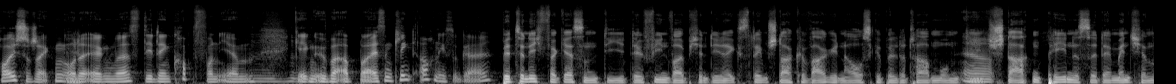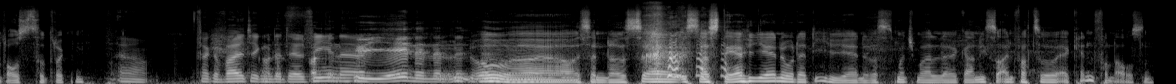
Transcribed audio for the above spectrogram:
Heuschrecken oder irgendwas, die den Kopf von ihrem Gegenüber abbeißen. Klingt auch nicht so geil. Bitte nicht vergessen, die Delfinweibchen, die eine extrem starke Vagina ausgebildet haben, um Ja. die starken Penisse der Männchen rauszudrücken. Ja. Vergewaltigende Delfine. Hyänen. Oh, ja, ja, was denn das? Äh, ist das der Hyäne oder die Hyäne? Das ist manchmal äh, gar nicht so einfach zu erkennen von außen.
